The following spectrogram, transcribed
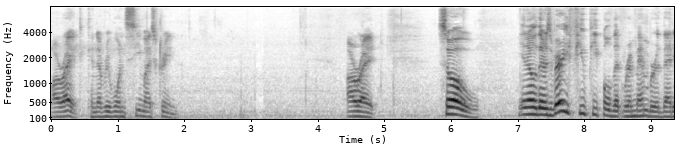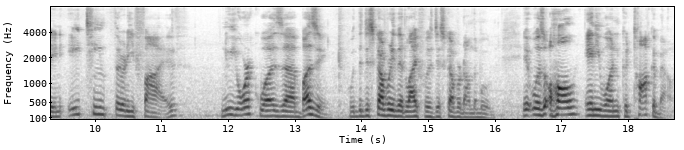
All right, can everyone see my screen? All right. So, you know, there's very few people that remember that in 1835, New York was uh, buzzing with the discovery that life was discovered on the moon. It was all anyone could talk about.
